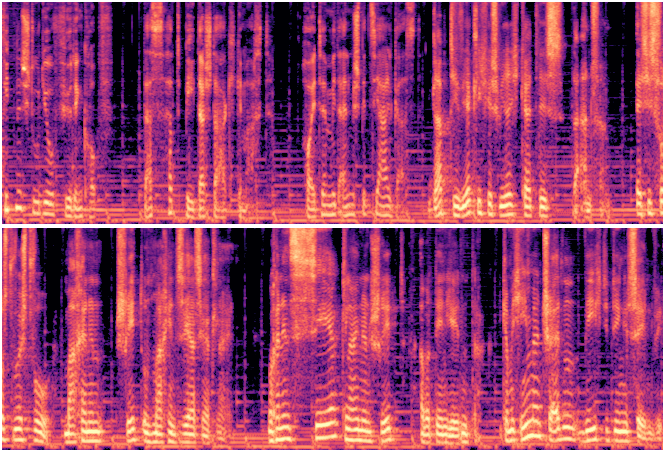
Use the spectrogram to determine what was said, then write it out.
Fitnessstudio für den Kopf. Das hat Peter Stark gemacht. Heute mit einem Spezialgast. Ich glaube, die wirkliche Schwierigkeit ist der Anfang. Es ist fast wurscht wo. Mach einen Schritt und mach ihn sehr, sehr klein. Mach einen sehr kleinen Schritt, aber den jeden Tag. Ich kann mich immer entscheiden, wie ich die Dinge sehen will.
